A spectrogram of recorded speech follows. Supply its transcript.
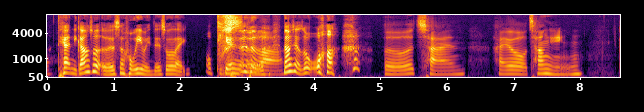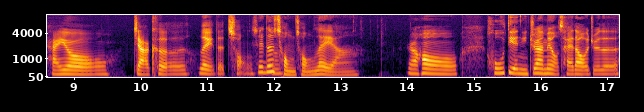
等下，你刚刚说鹅的时候，我以为你在说来哦，天鹅，然后想说哇，鹅、蝉，还有苍蝇，还有甲壳类的虫，所以都是虫虫类啊。嗯、然后蝴蝶，你居然没有猜到，我觉得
